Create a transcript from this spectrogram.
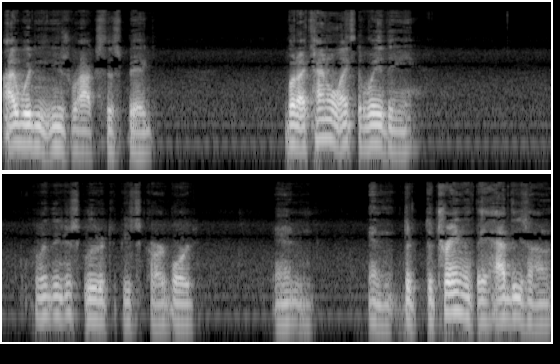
I wouldn't use rocks this big. But I kind of like the way they the way they just glued it to a piece of cardboard. And and the, the train that they had these on,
